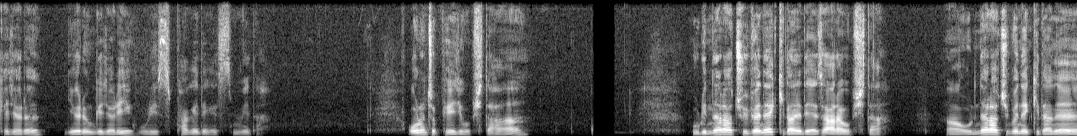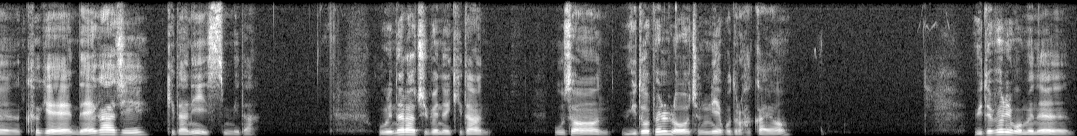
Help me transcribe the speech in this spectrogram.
계절은 여름 계절이 우리 습하게 되겠습니다. 오른쪽 페이지 봅시다. 우리나라 주변의 기단에 대해서 알아봅시다. 어, 우리나라 주변의 기단은 크게 네 가지 기단이 있습니다. 우리나라 주변의 기단 우선 위도별로 정리해 보도록 할까요? 위도별을 보면은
